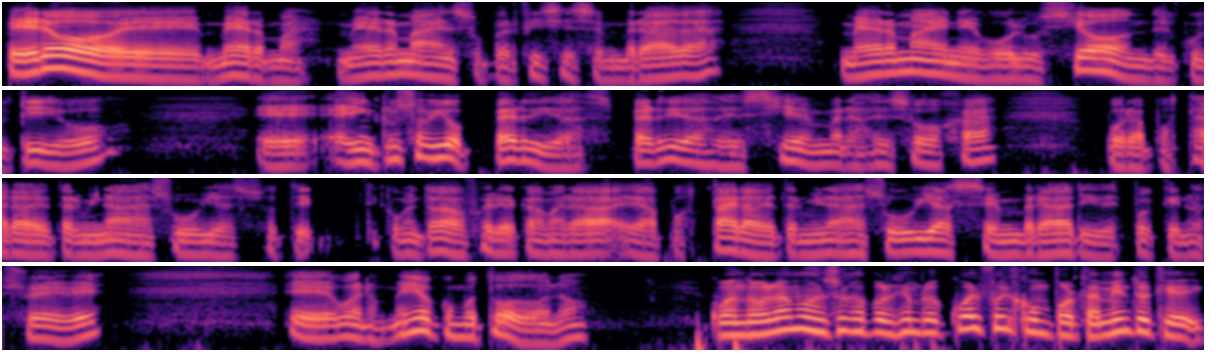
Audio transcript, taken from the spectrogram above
pero eh, merma, merma en superficie sembrada, merma en evolución del cultivo, eh, e incluso ha habido pérdidas, pérdidas de siembras de soja por apostar a determinadas lluvias. Yo te, comentaba fuera de cámara, eh, apostar a determinadas lluvias, sembrar y después que no llueve. Eh, bueno, medio como todo, ¿no? Cuando hablamos de soja, por ejemplo, ¿cuál fue el comportamiento que,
